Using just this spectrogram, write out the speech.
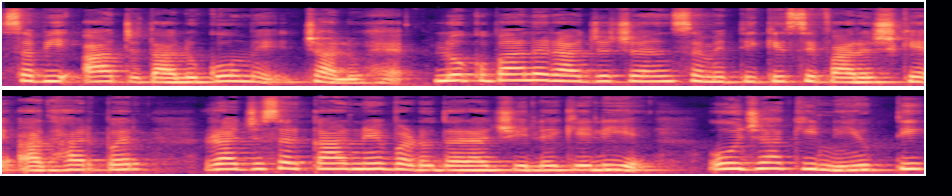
सभी आठ तालुकों में चालू है। लोकपाल राज्य चयन समिति की सिफारिश के आधार पर राज्य सरकार ने वडोदरा ज़िले के लिए ओझा की नियुक्ति,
